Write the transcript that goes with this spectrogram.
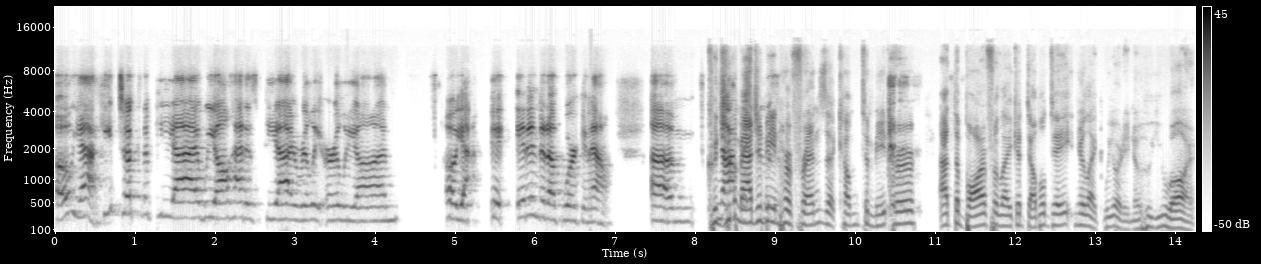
Oh yeah, he took the PI. We all had his PI really early on. Oh yeah, it it ended up working out. Um, Could you imagine being her friends that come to meet her at the bar for like a double date, and you're like, we already know who you are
